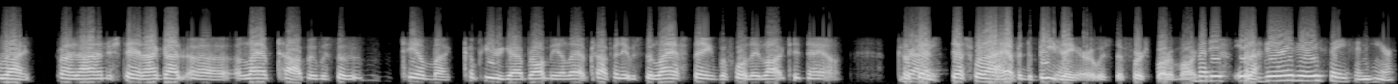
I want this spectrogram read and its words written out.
right, right. I understand. I got uh, a laptop. It was the Tim, my computer guy, brought me a laptop, and it was the last thing before they locked it down. That's Right. that's when I happened to be Yeah. there. It was the first part of March. But it's, it's But I- very, very safe in here.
